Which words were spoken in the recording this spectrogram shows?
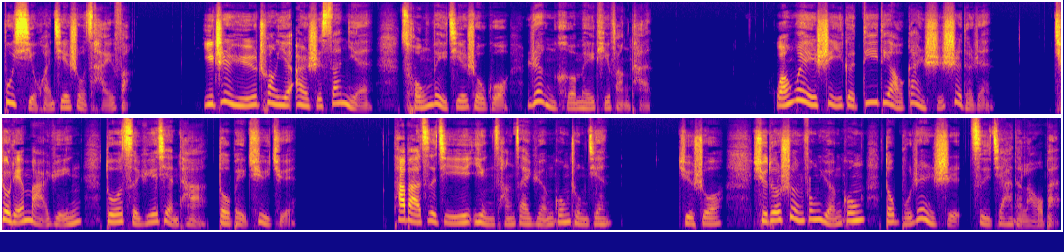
不喜欢接受采访，以至于创业二十三年从未接受过任何媒体访谈。王卫是一个低调干实事的人，就连马云多次约见他都被拒绝。他把自己隐藏在员工中间，据说许多顺丰员工都不认识自家的老板。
